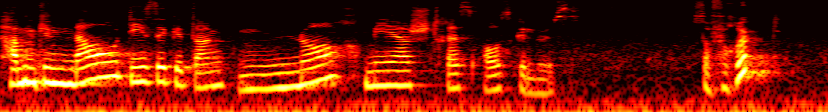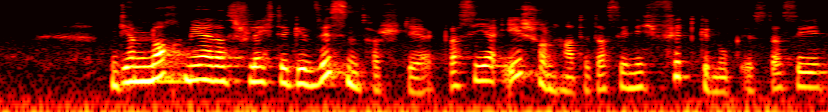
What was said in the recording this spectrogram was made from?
haben genau diese Gedanken noch mehr Stress ausgelöst. Ist doch verrückt. Und die haben noch mehr das schlechte Gewissen verstärkt, was sie ja eh schon hatte, dass sie nicht fit genug ist, dass sie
